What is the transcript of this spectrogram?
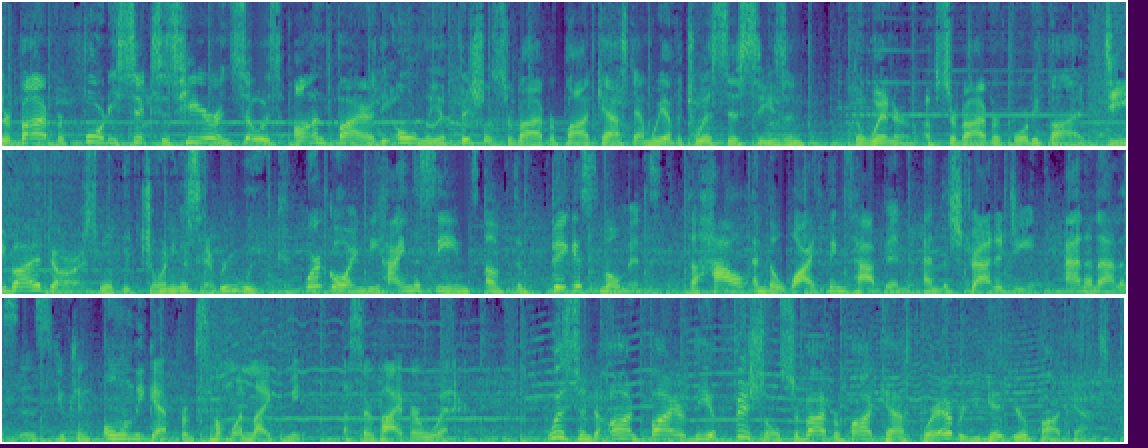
Survivor 46 is here, and so is On Fire, the only official Survivor podcast. And we have a twist this season. The winner of Survivor 45, Dee Valladares, will be joining us every week. We're going behind the scenes of the biggest moments, the how and the why things happen, and the strategy and analysis you can only get from someone like me, a Survivor winner. Listen to On Fire, the official Survivor podcast, wherever you get your podcast.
